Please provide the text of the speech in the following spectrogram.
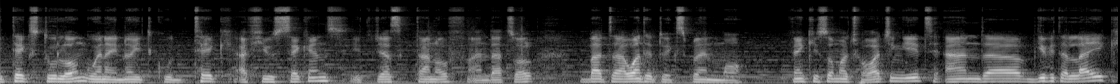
it takes too long when I know it could take a few seconds. It just turn off and that's all. But I wanted to explain more. Thank you so much for watching it and uh, give it a like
